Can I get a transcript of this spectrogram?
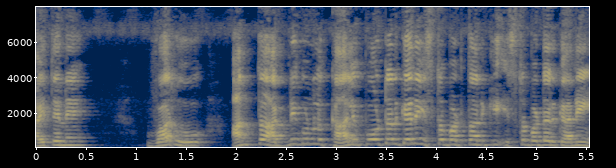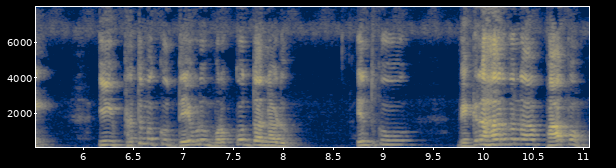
అయితేనే? వారు అంత అగ్నిగుండలు కాలిపోవటానికైనా ఇష్టపడటానికి ఇష్టపడ్డారు కానీ ఈ ప్రతిమకు దేవుడు మొక్కొద్దు అన్నాడు ఎందుకు? విగ్రహార్థన పాపం.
